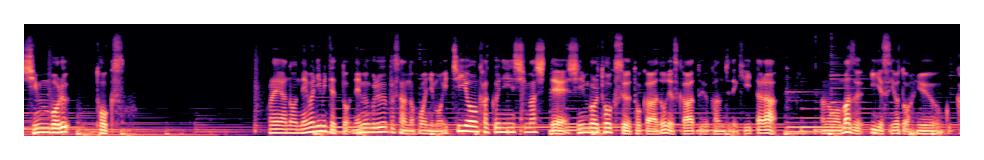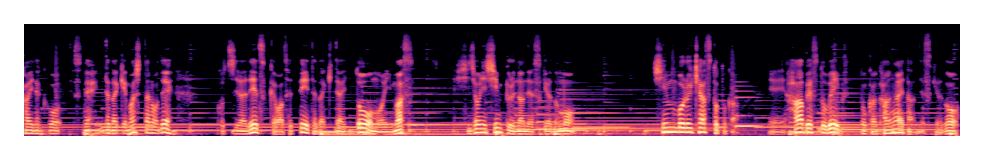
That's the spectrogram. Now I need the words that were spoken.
Symbol Talks。これ、あの、ネムリミテッド、ネムグループさんの方にも一応確認しまして、 Symbol Talks とかどうですか？という感じで聞いたら、あの、まずいいですよという快諾をですね、いただけましたので、こちらで使わせていただきたいと思います。非常にシンプルなんですけれども、シンボルキャストとか、えー、ハーベストウェーブとか考えたんですけれど、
